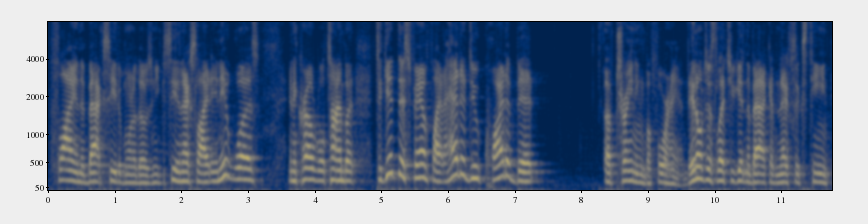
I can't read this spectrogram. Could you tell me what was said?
fly in the back seat of one of those, and you can see the next slide. And it was an incredible time. But to get this fan flight, I had to do quite a bit of training beforehand. They don't just let you get in the back of the F 16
